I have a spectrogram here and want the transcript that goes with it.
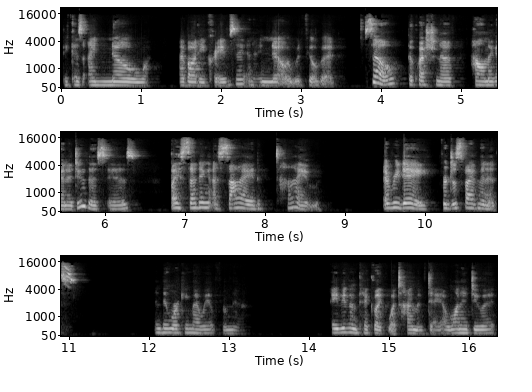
because I know my body craves it and I know it would feel good. So the question of how am I going to do this is by setting aside time every day for just five minutes and then working my way up from there. I've even picked like what time of day I want to do it.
